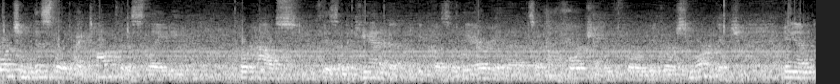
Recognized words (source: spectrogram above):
Fortunately, this lady, I talked to this lady, her house is in a candidate because of the area that it's in, for a reverse mortgage. And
